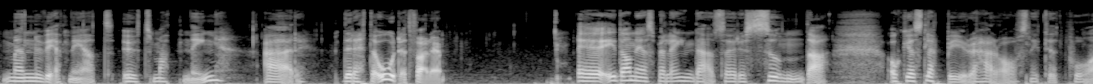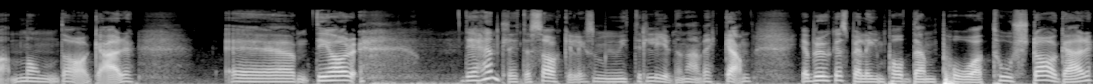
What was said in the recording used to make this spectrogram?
Men nu vet ni att utmattning är det rätta ordet för det. Eh, idag när jag spelar in det här så är det söndag och jag släpper ju det här avsnittet på måndagar. Eh, det har det har hänt lite saker liksom i mitt liv den här veckan. Jag brukar spela in podden på torsdagar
